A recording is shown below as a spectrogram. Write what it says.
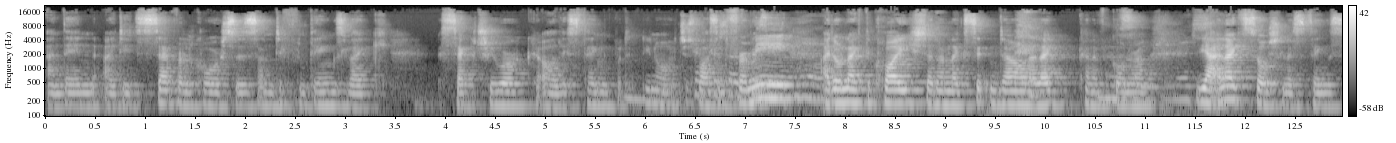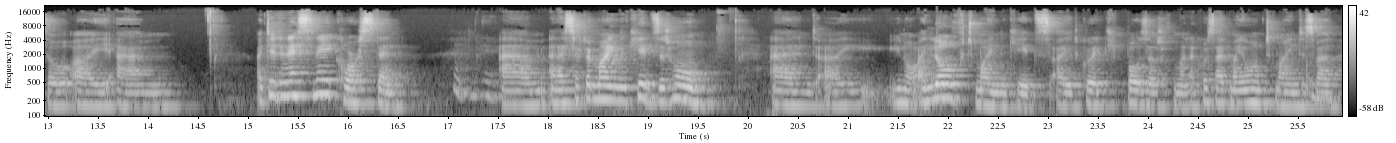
and then I did several courses on different things like secretary work all this thing but you know it just Kept wasn't for busy, me yeah. I don't like the quiet I don't like sitting down I like kind of going around yeah, I like socialist things. So I um, I did an SNA course then, Okay. um, and I started minding kids at home. And I, you know, I loved minding kids. I had great buzz out of them, and of course I had my own to mind as well.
